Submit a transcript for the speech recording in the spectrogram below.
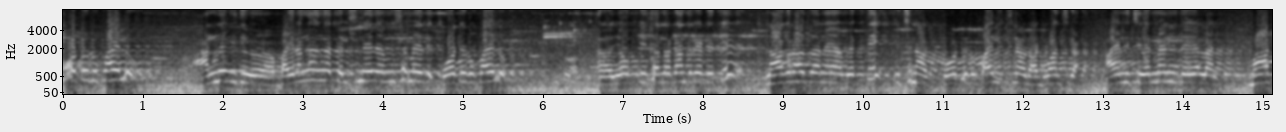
కోటి రూపాయలు. అందరూ ఇది బహిరంగంగా తెలిసినది అంశమేది కోటి రూపాయలు. ఎవరికి? చంద్రకాంత్ రెడ్డికి నాగరాజు అనే వ్యక్తి ఇచ్చినాడు కోటి రూపాయలు ఇచ్చినాడు అడ్వాన్స్గా. ఆయన్ని చైర్మన్ చేయాలని. మాట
